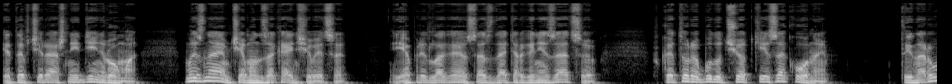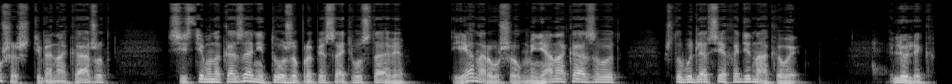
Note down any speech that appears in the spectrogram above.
Это вчерашний день, Рома. Мы знаем, чем он заканчивается. Я предлагаю создать организацию, в которой будут четкие законы. Ты нарушишь — тебя накажут. Систему наказаний тоже прописать в уставе. Я нарушил, меня наказывают, чтобы для всех одинаковые. Люлик,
